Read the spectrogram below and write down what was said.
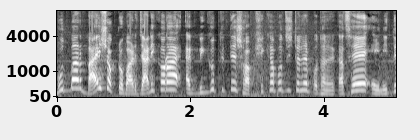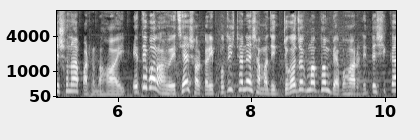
বুধবার বাইশ অক্টোবর জারি করা এক বিজ্ঞপ্তিতে সব শিক্ষা প্রতিষ্ঠানের প্রধানের কাছে এই নির্দেশনা পাঠানো হয়। এতে বলা হয়েছে, সরকারি প্রতিষ্ঠানে সামাজিক যোগাযোগ মাধ্যম ব্যবহার নির্দেশিকা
